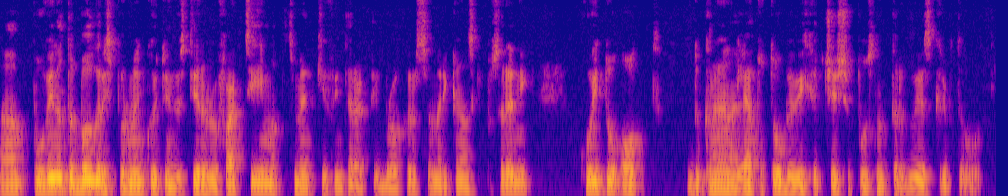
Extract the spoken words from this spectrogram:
а, половината българи, според мен, които инвестират в акции, имат сметки в Interactive Brokers, американски посредник, които от до края на лятото обявиха, че ще пуснат търговия с криптовалути.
